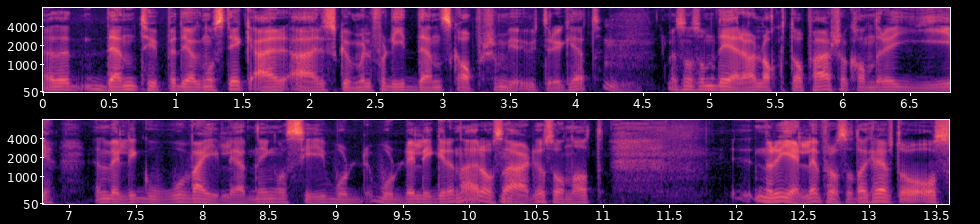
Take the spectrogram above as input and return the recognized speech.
Uh, den type diagnostikk er, er, skummel fordi den skaper så mye utrygghet. Mm. Men sånn som dere har lagt opp her, så kan dere gi en veldig god veiledning og si hvor, hvor det ligger en her. Og så er det jo sånn at når det gjelder prostatakreft og oss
